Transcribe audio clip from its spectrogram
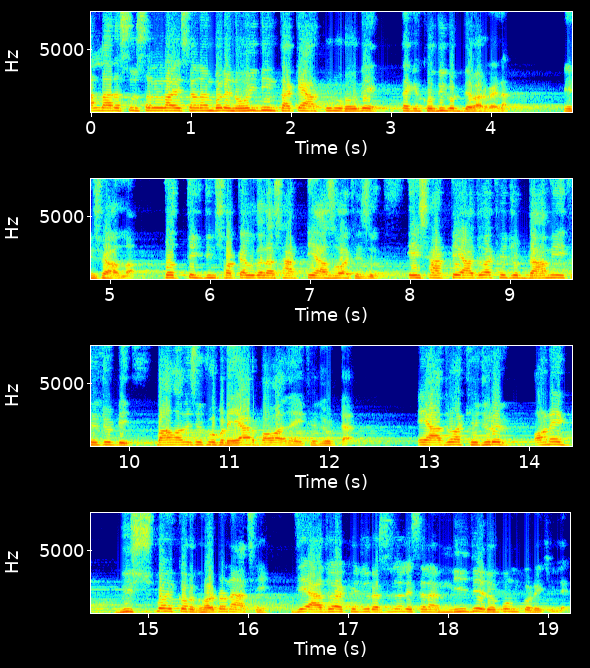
আল্লাহ রসুল সাল্লাম বলেন, ওই দিন তাকে আর কোনো রোগে তাকে ক্ষতি করতে পারবে না। ইনশাআল্লাহ। প্রত্যেক দিন সকালবেলা ষাটটি আজোয়া খেজুর। এই ষাটটি আজোয়া খেজুর দামি এই খেজুরটি বাংলাদেশে খুব রেয়ার পাওয়া যায় এই খেজুরটা। এই আজোয়া খেজুরের অনেক বিস্ময়কর ঘটনা আছে যে আজোয়া খেজুর রসুল্লাহ সাল্লাম নিজে রোপণ করেছিলেন।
